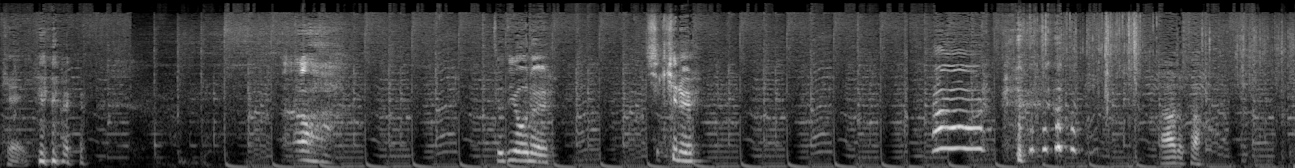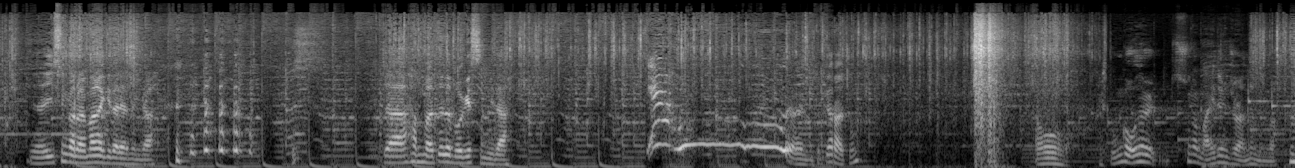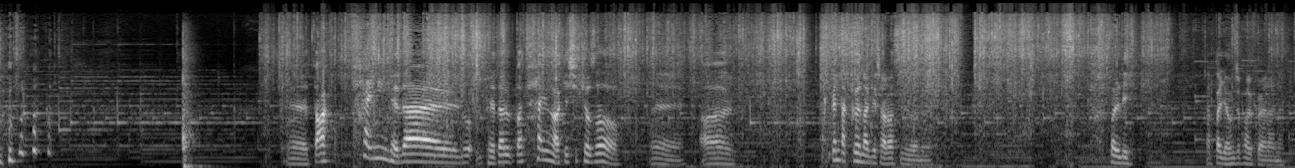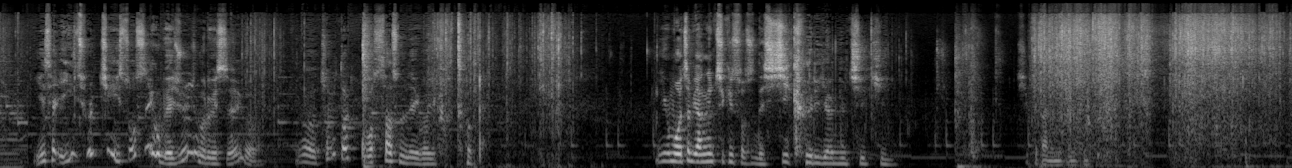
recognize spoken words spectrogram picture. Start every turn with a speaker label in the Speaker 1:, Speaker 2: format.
Speaker 1: 오케이. 아, 드디어 오늘 치킨을. 아, 아 좋다. 야, 이 순간 얼마나 기다렸는가. 자, 한번 뜯어보겠습니다. 야호! 야, 이거 껴라 좀. 오, 뭔가 오늘 순간 많이 된줄 알았네 뭔가. 예, 딱 타이밍 배달로 배달로 딱 타이밍 맞게 시켜서 예, 아 따끈따끈하게 잘 왔습니다 오늘. 빨리, 나 빨리 영접할 거야 나는. 이게 살- 이게 솔직히 소스 이거 왜 주는지 모르겠어요 이거. 이거 철떡 버사수인데 이거 이것도. 이거 뭐 어차피 양념치킨 소스인데 시크리 양념치킨. 시크리 양념치킨.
